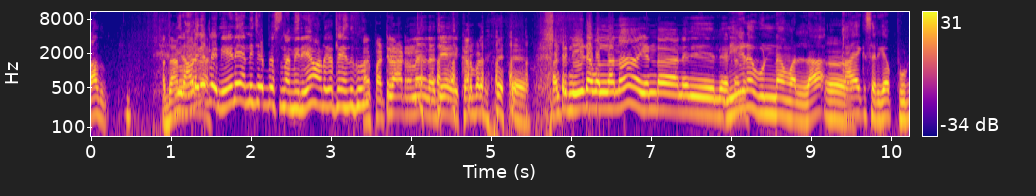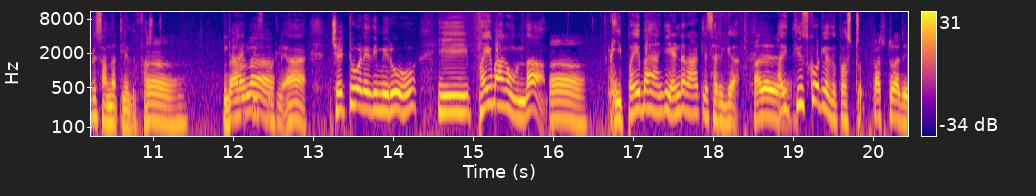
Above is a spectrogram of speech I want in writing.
రాదు. మీరు అడగట్లేదు నేనే అన్ని చెప్పేస్తున్నా మీరు ఏం అడగట్లేదు ఎందుకు? పట్టి రావడం అదే కనబడదు. అంటే నీడ వల్లనా ఎండ అనేది నీడ ఉండడం వల్ల కాయకి సరిగా పూర్తి సందట్లేదు ఫస్ట్ దానివల్ల చెట్టు అనేది మీరు ఈ పై భాగం ఉందా? ఈ పై భాగానికి ఎండ రావట్లేదు సరిగ్గా. అదే తీసుకోవట్లేదు ఫస్ట్ ఫస్ట్ అది.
